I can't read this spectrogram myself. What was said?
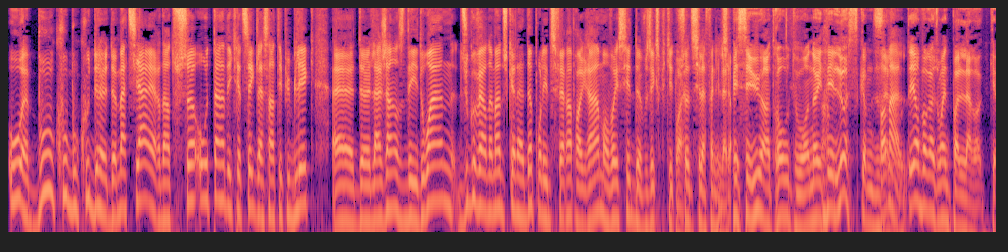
où euh, beaucoup, beaucoup de, de matière dans tout ça, autant des critiques de la santé publique, euh, de l'Agence des douanes, du gouvernement du Canada pour les différents programmes. On va essayer de vous expliquer tout Ouais. ça d'ici la fin de La l'émission. PCU, entre autres, où on a été lousse, comme disait Pas mal. Et on va rejoindre Paul Larocque.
